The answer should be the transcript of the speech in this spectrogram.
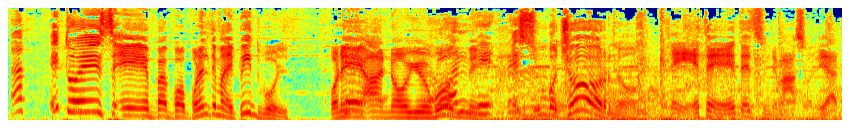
Esto es eh, por el tema de Pitbull. Pone ¿Qué? I know you want Want me. me. Es un bochorno. Sí, este, este es un temazo, olvidate.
